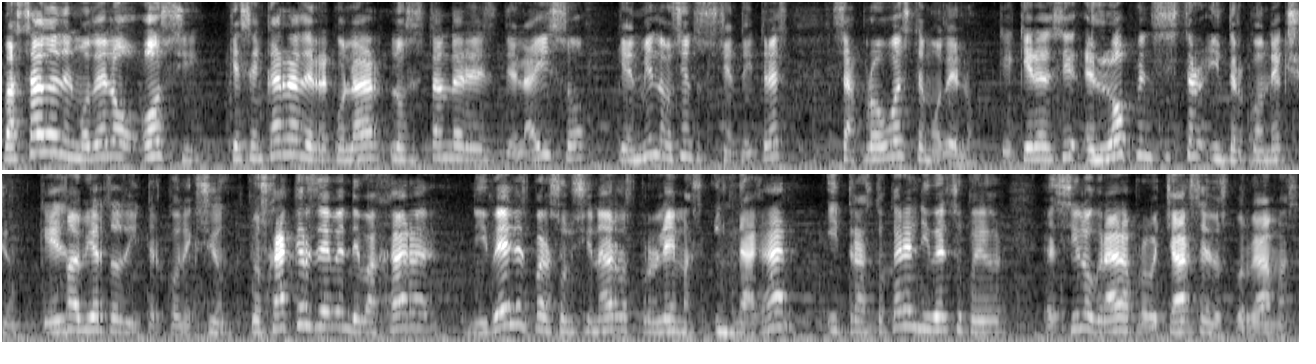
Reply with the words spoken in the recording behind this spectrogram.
basada en el modelo OSI que se encarga de recolar los estándares de la ISO que en 1983 se aprobó este modelo, que quiere decir el Open System Interconnection, que es un abierto de interconexión. Los hackers deben de bajar niveles para solucionar los problemas, indagar y tras tocar el nivel superior, así lograr aprovecharse de los programas,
